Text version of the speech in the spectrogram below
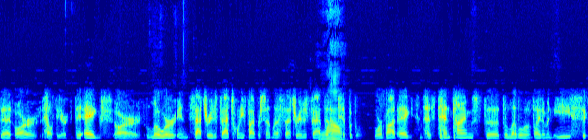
that are healthier. The eggs are lower in saturated fat, 25% less saturated fat wow. than a typical store bought egg has 10 times the, the level of vitamin E, six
